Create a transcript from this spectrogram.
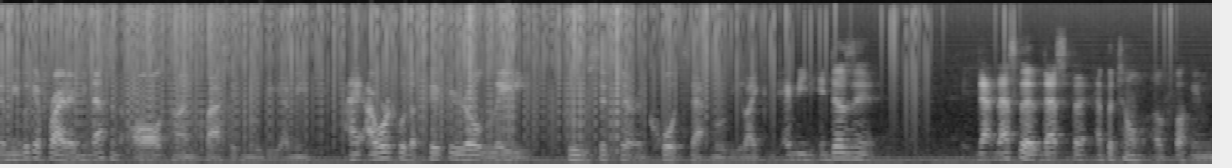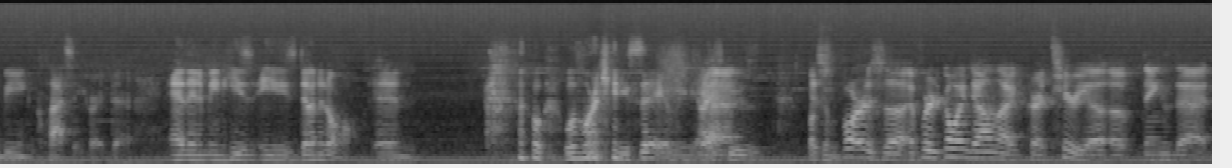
I mean, look at Friday. I mean, that's an all-time classic movie. I mean, I, I work with a 50-year-old lady who sits there and quotes that movie. Like, I mean, it doesn't. That that's the that's the epitome of fucking being classic right there. And then I mean, he's he's done it all. And what more can you say? I mean, Ice Yeah. Cube's As far as uh, if we're going down like criteria of things that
